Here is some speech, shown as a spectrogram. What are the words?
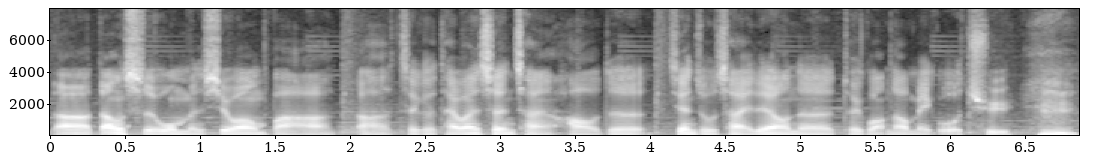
那当时我们希望把啊、呃、这个台湾生产好的建筑材料呢推广到美国去。嗯，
